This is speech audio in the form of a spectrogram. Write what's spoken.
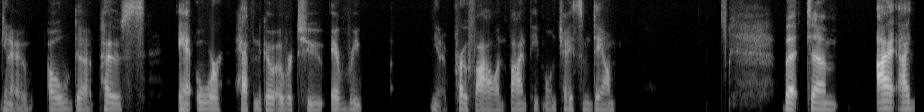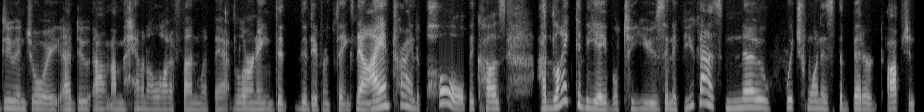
you know, old uh, posts and, or having to go over to every, you know, profile and find people and chase them down. But um, I, I do enjoy I do I'm, I'm having a lot of fun with that learning the the different things now I am trying to poll because I'd like to be able to use and if you guys know which one is the better option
